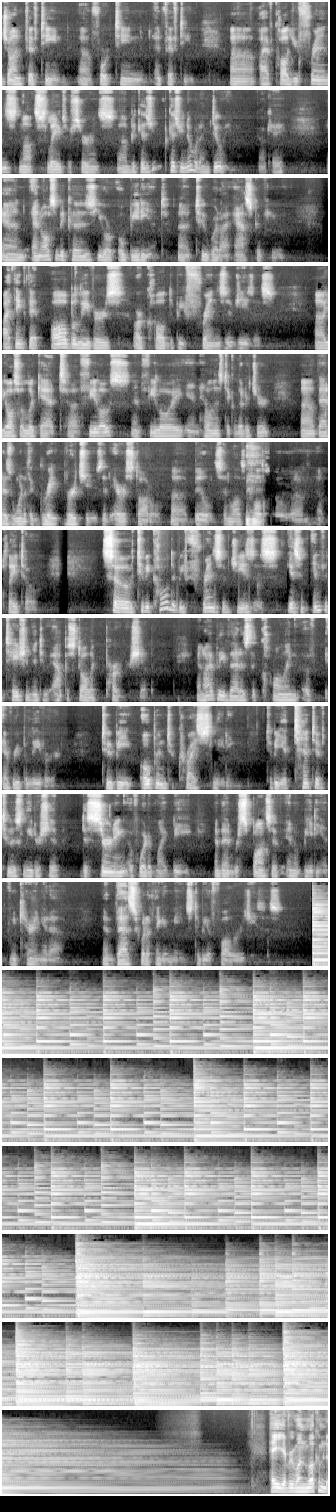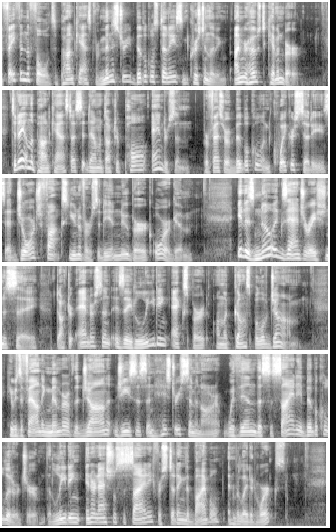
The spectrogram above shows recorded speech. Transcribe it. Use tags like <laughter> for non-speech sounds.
John 15, uh, 14 and 15. Uh, I have called you friends, not slaves or servants, uh, because you, because you know what I'm doing, okay, and and also because you are obedient uh, to what I ask of you. I think that all believers are called to be friends of Jesus. Uh, you also look at uh, philos and philoi in Hellenistic literature. Uh, that is one of the great virtues that Aristotle builds, and also, mm-hmm. also um, Plato. So, to be called to be friends of Jesus is an invitation into apostolic partnership. And I believe that is the calling of every believer to be open to Christ's leading, to be attentive to his leadership, discerning of what it might be, and then responsive and obedient in carrying it out. And that's what I think it means to be a follower of Jesus. Hey everyone, welcome to Faith in the Folds, a podcast for ministry, biblical studies, and Christian living. I'm your host, Kevin Burr. Today on the podcast, I sit down with Dr. Paul Anderson, professor of biblical and Quaker studies at George Fox University in Newberg, Oregon. It is no exaggeration to say Dr. Anderson is a leading expert on the Gospel of John. He was a founding member of the John, Jesus, and History Seminar within the Society of Biblical Literature, the leading international society for studying the Bible and related works.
